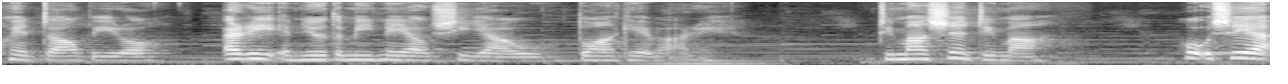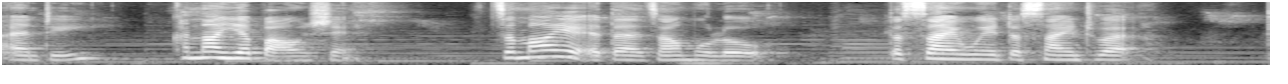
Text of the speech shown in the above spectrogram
ခွင့်တောင်းပြီးတော့အဲ့ဒီအမျိုးသမီးနှစ်ယောက်ရှိရာကိုသွားခဲ့ပါတယ်ဒီမှာရှင်ဒီမှာဟိုအရှိရအန်တီခဏရက်ပါအောင်ရှင်ကျမရဲ့အတန်ကြောင့်မို့လို့ တဆိုင်ဝင်တဆိုင်ထွက်တ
